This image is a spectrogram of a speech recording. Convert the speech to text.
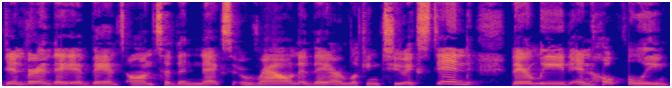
Denver and they advance on to the next round. They are looking to extend their lead and hopefully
